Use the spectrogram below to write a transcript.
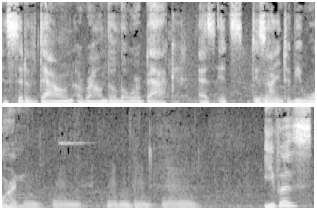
instead of down around the lower back as it's designed to be worn. Eva's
